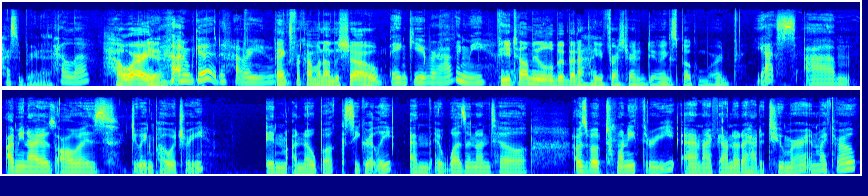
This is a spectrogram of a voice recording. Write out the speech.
Hi, Sabrina. Hello. How are you? I'm good. How are you? Thanks for coming on the show. Thank you for having me. Can you tell me a little bit about how you first started doing spoken word? Yes. Um, I mean, I was always doing poetry in a notebook secretly, and it wasn't until I was about 23 and I found out I had a tumor in my throat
